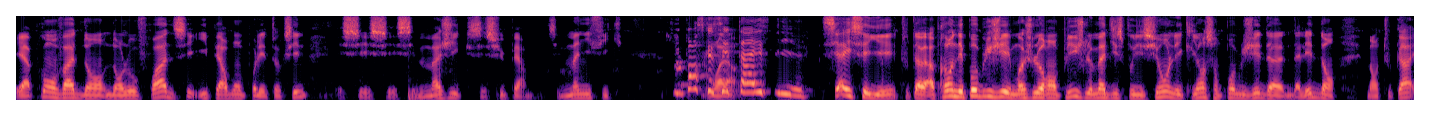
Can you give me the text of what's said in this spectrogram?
et après, on va dans, dans l'eau froide. C'est hyper bon pour les toxines et c'est magique, c'est superbe, c'est magnifique. Je pense que c'est à essayer. C'est à essayer. Tout à... Après, on n'est pas obligé. Moi, je le remplis, je le mets à disposition. Les clients sont pas obligés d'aller dedans. Mais en tout cas,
